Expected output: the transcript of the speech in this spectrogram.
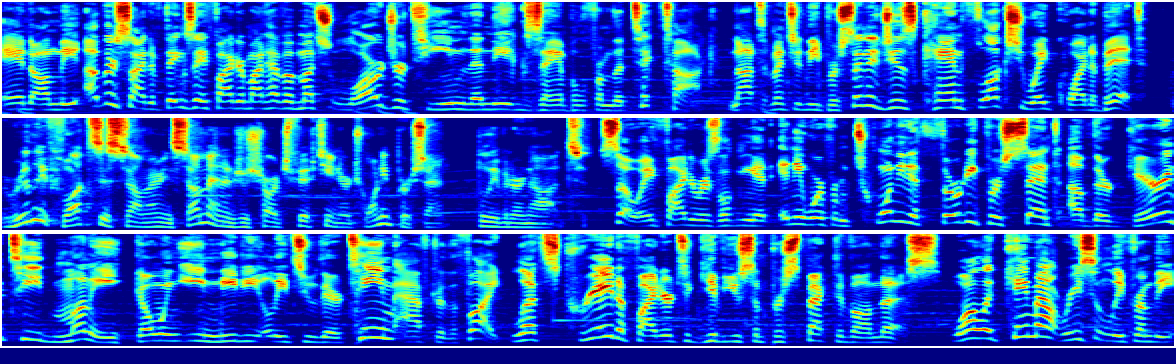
And on the other side of things, a fighter might have a much larger team than the example from the TikTok. Not to mention the percentages can fluctuate quite a bit. It really fluxes some. I mean, some managers charge 15 or 20%, believe it or not. So a fighter is looking at anywhere from 20 to 30% of their guaranteed money going immediately to their team after the fight. Let's create a fighter to give you some perspective on this. While it came out recently from the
